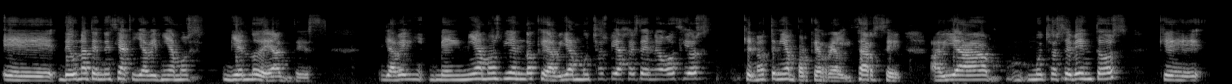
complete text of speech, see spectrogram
eh, de una tendencia que ya veníamos viendo de antes. Ya veníamos viendo que había muchos viajes de negocios que no tenían por qué realizarse. Había muchos eventos que,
